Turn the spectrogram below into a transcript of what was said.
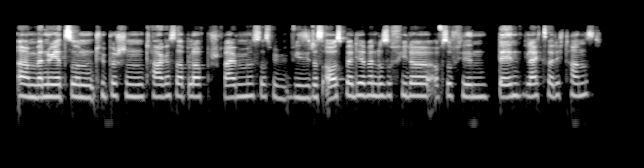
ähm, wenn du jetzt so einen typischen Tagesablauf beschreiben müsstest, wie, wie sieht das aus bei dir, wenn du so viele auf so vielen Dellen gleichzeitig tanzt?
